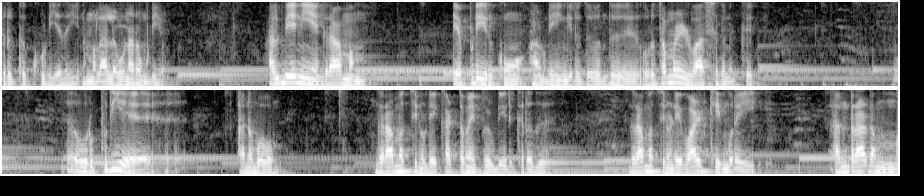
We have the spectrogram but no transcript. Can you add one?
இருக்கக்கூடியதை நம்மளால் உணர முடியும். அல்பேனிய கிராமம் எப்படி இருக்கும் அப்படிங்கிறது வந்து ஒரு தமிழ் வாசகனுக்கு ஒரு புதிய அனுபவம். கிராமத்தினுடைய கட்டமைப்பு எப்படி இருக்கிறது? கிராமத்தினுடைய வாழ்க்கை முறை அன்றாடம்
